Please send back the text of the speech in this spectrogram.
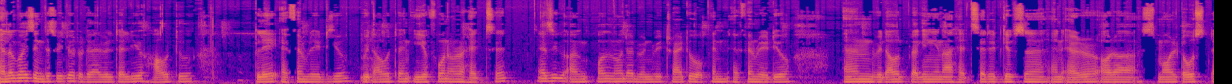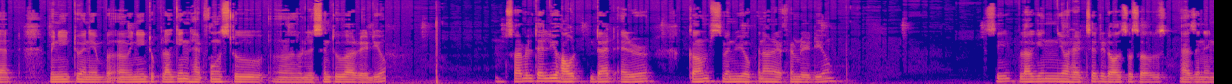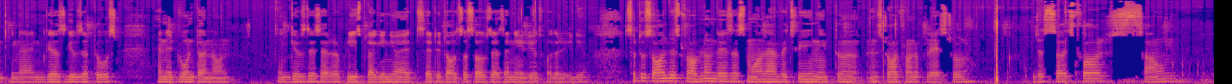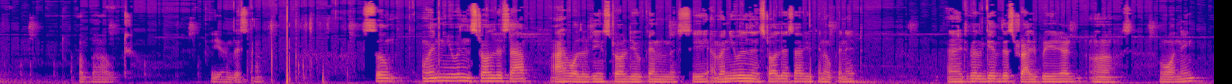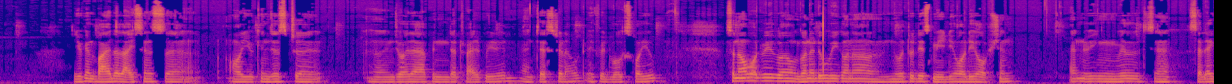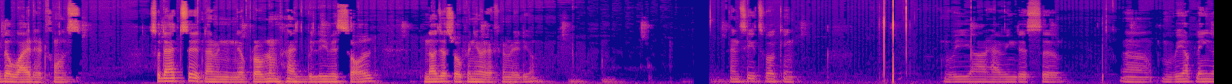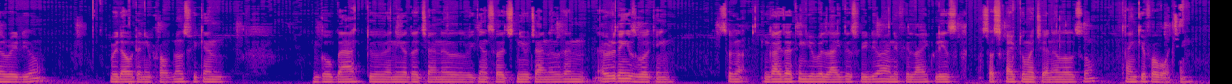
hello guys in this video today i will tell you how to play fm radio without an earphone or a headset. As you all know that when we try to open fm radio and without plugging in our headset it gives uh, an error or a small toast that we need to enable uh, we need to plug in headphones to uh, listen to our radio. So i will tell you how that error comes when we open our fm radio see plug in your headset it also serves as an antenna and just gives a toast and it won't turn on. It gives this error please plug in your headset it also serves as an aerial for the radio. So to solve this problem there is a small app which we need to install from the play store. Just search for sound about yeah this app. So when you will install this app i have already installed you can see when you will install this app you can open it it will give this trial period uh, warning. You can buy the license uh, or you can just uh, enjoy the app in the trial period and test it out if it works for you. So now what we're gonna do we're gonna go to this media audio option and we will uh, select the wired headphones. So that's it. I mean your problem i believe is solved. Now just open your fm radio. And see it's working we are having this uh, uh, we are playing the radio without any problems. We can go back to any other channel we can search new channels and everything is working. So guys i think you will like this video and if you like please subscribe to my channel also. Thank you for watching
